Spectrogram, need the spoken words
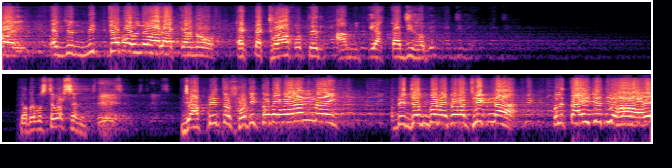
হয়, একজন মিথ্যা বলনেওয়ালা কেন একটা খেলাফতের আমি কি কাজী হবে? কথা বুঝতে পারছেন? যে আপনি তো সঠিক কথা বলেন নাই, আপনি যোগ্য না, কথা ঠিক না। বলে, তাই যদি হয়,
